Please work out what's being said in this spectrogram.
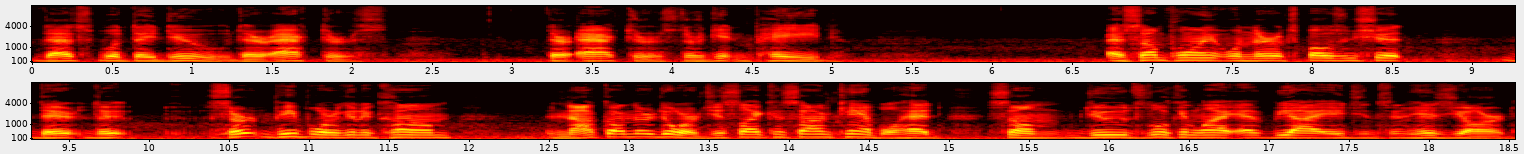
That's what they do. They're actors. They're actors. They're getting paid. At some point, when they're exposing shit, they're, they certain people are going to come knock on their door, just like Hassan Campbell had some dudes looking like FBI agents in his yard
